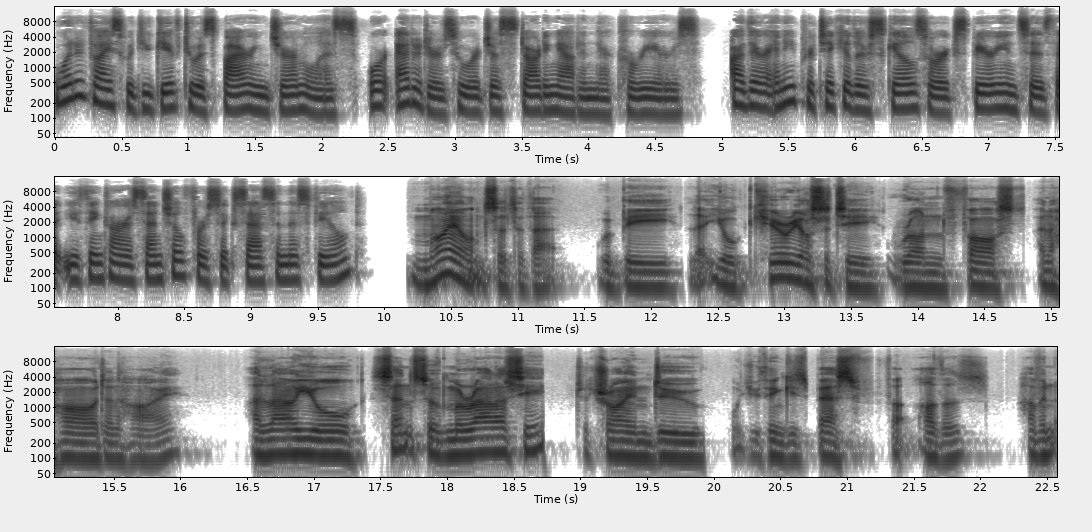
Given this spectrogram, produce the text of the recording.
What advice would you give to aspiring journalists or editors who are just starting out in their careers? Are there any particular skills or experiences that you think are essential for success in this field? My answer to that would be let your curiosity run fast and hard and high allow your sense of morality to try and do what you think is best for others, have an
